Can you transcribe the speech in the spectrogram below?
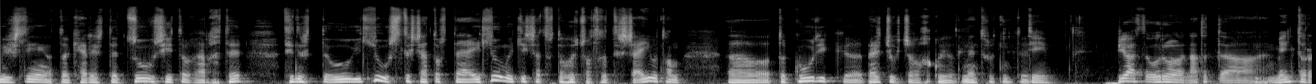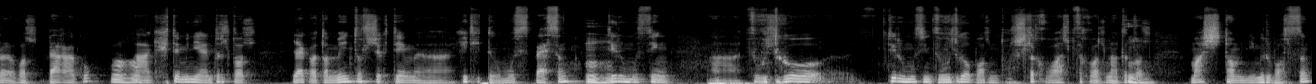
мэрэгжлийн одоо карьертэй зөв шийдвэр гаргах те тэнэрт илүү өсөлтөх чадвартай, илүү мэдлэг чадвартай хөлж болох тэр чинь аюу тум одоо гүүрийг барьж өгч байгаа байхгүй юу менторууд нь те. Тийм. Би бас өөрөө надад ментор бол байгаагүй. А гэхдээ миний амьдралд бол яг одоо ментор шиг тийм хит хитэн хүмүүс байсан. Тэр хүмүүсийн зөвлөгөө тэр хүмүүсийн зөвлөгөө болон туршлага хуваалцах бол надад бол маш том нэмэр болсон.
